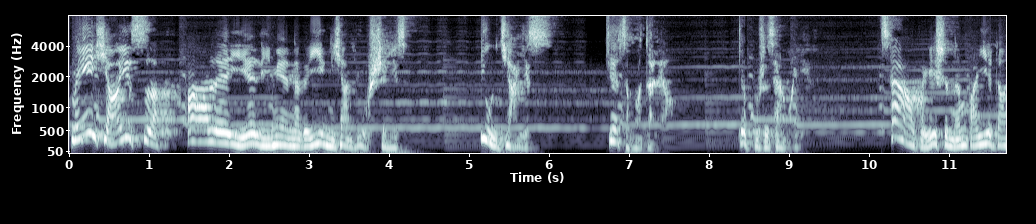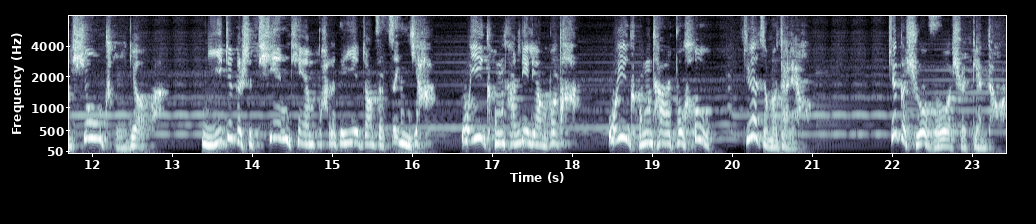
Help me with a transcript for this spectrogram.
每想一次，阿赖耶里面那个印象又深一层，又加一次，这怎么得了？这不是忏悔，忏悔是能把业障消除掉啊！你这个是天天把那个业障在增加，唯恐它力量不大，唯恐它不厚，这怎么得了？这个学佛学颠倒了。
